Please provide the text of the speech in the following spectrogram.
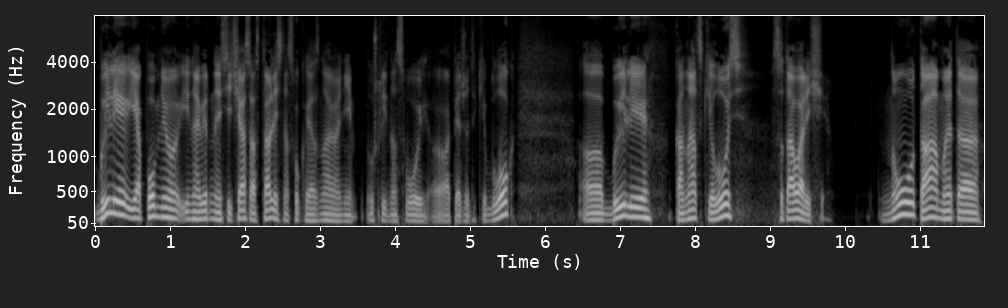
Были, я помню, и, наверное, сейчас остались, насколько я знаю, они ушли на свой, э, опять же таки, блог. Э, были канадский лось сотоварищи. Ну, там это,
